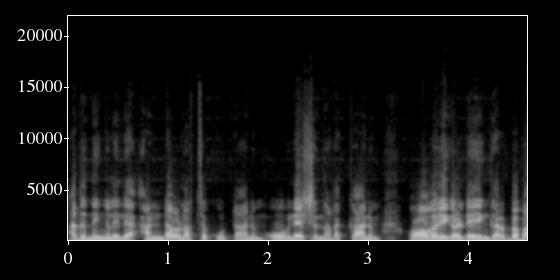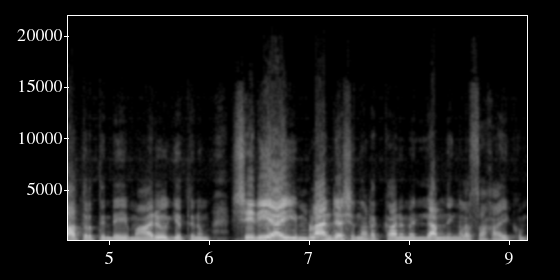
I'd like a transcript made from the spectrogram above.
അത് നിങ്ങളിലെ അണ്ടവളർച്ച കൂട്ടാനും ഓവുലേഷൻ നടക്കാനും ഓവറികളുടെയും ഗർഭപാത്രത്തിന്റെയും ആരോഗ്യത്തിനും ശരിയായി ഇംപ്ലാന്റേഷൻ നടക്കാനും എല്ലാം നിങ്ങളെ സഹായിക്കും.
